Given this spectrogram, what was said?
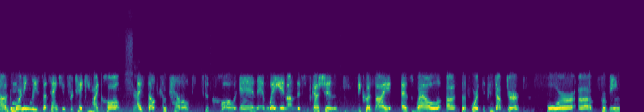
Uh, good morning, Lisa. Thank you for taking my call. Sure. I felt compelled to call in and weigh in on the discussion because I, as well, uh, support the conductor for uh, for being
